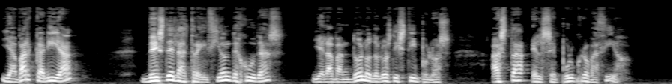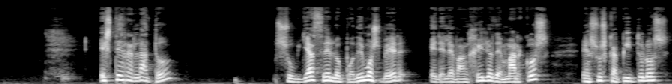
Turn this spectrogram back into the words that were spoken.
y abarcaría desde la traición de Judas y el abandono de los discípulos hasta el sepulcro vacío. Este relato subyace, lo podemos ver en el Evangelio de Marcos, en sus capítulos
